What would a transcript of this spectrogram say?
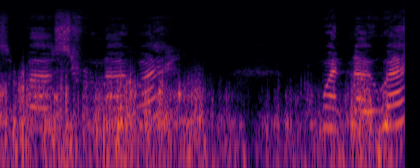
must have burst from nowhere. Went nowhere.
